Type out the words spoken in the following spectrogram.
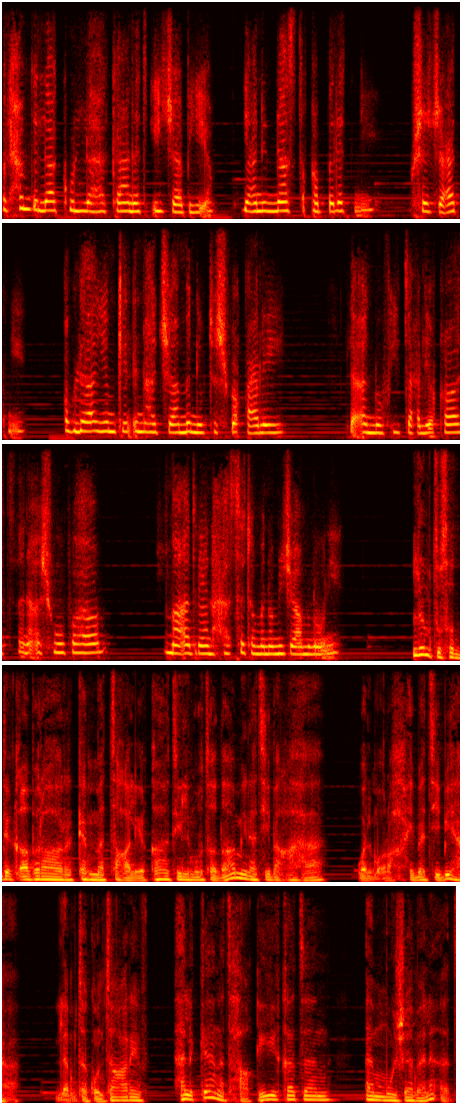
والحمد لله كلها كانت إيجابية. يعني الناس تقبلتني وشجعتني. أو لا يمكن إنها تجاملني وتشفق علي لأنه في تعليقات أنا أشوفها ما أدري أنا حسيتهم أنهم يجاملوني. لم تصدق أبرار كم التعليقات المتضامنة معها والمرحبة بها. لم تكن تعرف هل كانت حقيقة أم مجاملات.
